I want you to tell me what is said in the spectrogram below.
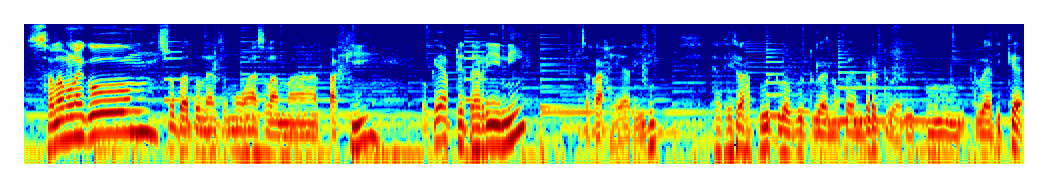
Assalamualaikum Sobat Tulen semua. Selamat pagi. Oke update hari ini. Cerah ya hari ini. Hari Rabu 22 November 2023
